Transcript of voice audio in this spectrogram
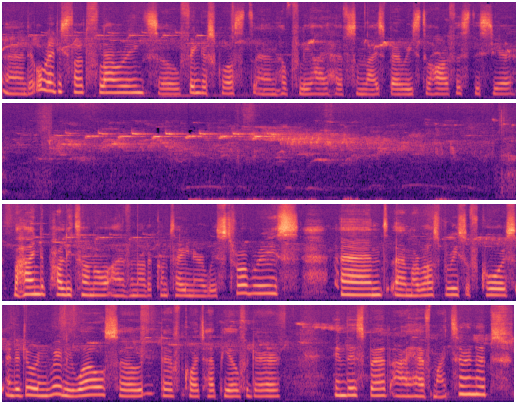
and they already start flowering so fingers crossed and hopefully I have some nice berries to harvest this year Behind the polytunnel I have another container with strawberries and uh, my raspberries of course and they're doing really well so they're quite happy over there. In this bed I have my turnips.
